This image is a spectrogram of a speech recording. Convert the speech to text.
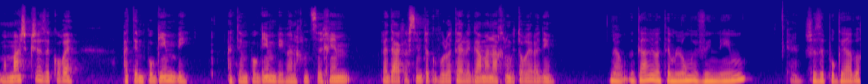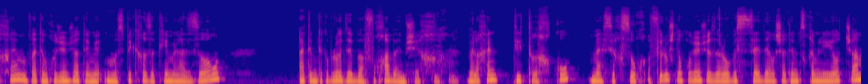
ממש כשזה קורה, אתם פוגעים בי, אתם פוגעים בי ואנחנו צריכים לדעת לשים את הגבולות האלה גם אנחנו בתור ילדים. לא, גם אם אתם לא מבינים כן. שזה פוגע בכם ואתם חושבים שאתם מספיק חזקים לעזור, אתם תקבלו את זה בהפוכה בהמשך. נכון. ולכן תתרחקו מהסכסוך. אפילו שאתם חושבים שזה לא בסדר, שאתם צריכים להיות שם,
